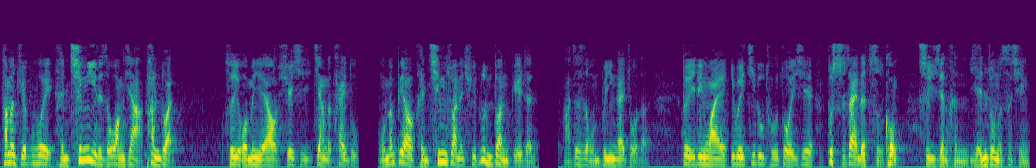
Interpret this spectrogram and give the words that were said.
他们绝不会很轻易的就往下判断，所以我们也要学习这样的态度。我们不要很轻率的去论断别人，啊，这是我们不应该做的。对于另外一位基督徒做一些不实在的指控，是一件很严重的事情。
